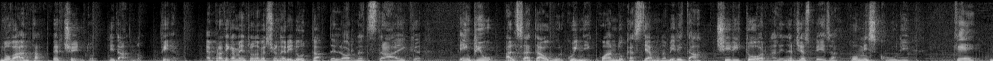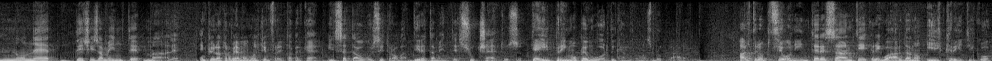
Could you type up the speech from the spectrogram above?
90% di danno. Fine è praticamente una versione ridotta dell'Hornet Strike. E in più ha il set Augur, quindi quando castiamo un'abilità ci ritorna l'energia spesa come scudi, che non è decisamente male. In più la troviamo molto in fretta perché il set Augur si trova direttamente su Cetus, che è il primo open world che andremo a sbloccare. Altre opzioni interessanti riguardano il critico.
